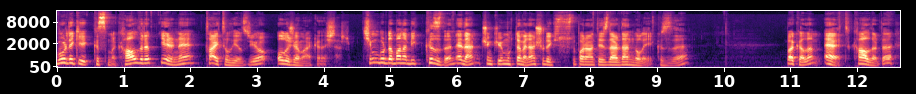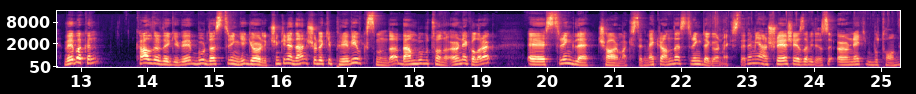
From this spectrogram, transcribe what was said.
buradaki kısmı kaldırıp yerine title yazıyor olacağım arkadaşlar. Şimdi burada bana bir kızdı. Neden? Çünkü muhtemelen şuradaki süslü parantezlerden dolayı kızdı. Bakalım. Evet kaldırdı. Ve bakın kaldırdığı gibi burada string'i gördük. Çünkü neden? Şuradaki preview kısmında ben bu butonu örnek olarak e, string ile çağırmak istedim. Ekranda string de görmek istedim. Yani şuraya şey yazabiliriz. Örnek buton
